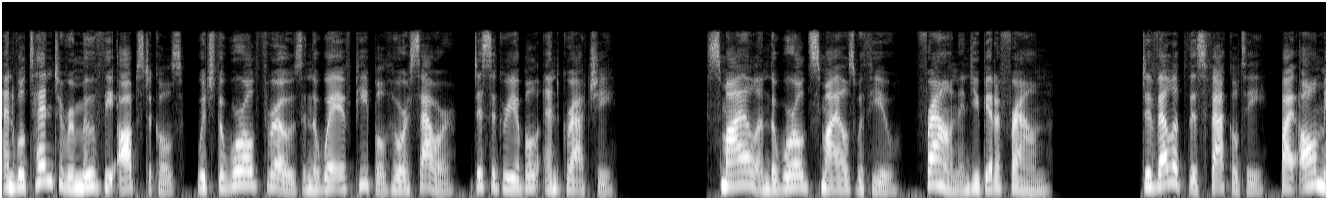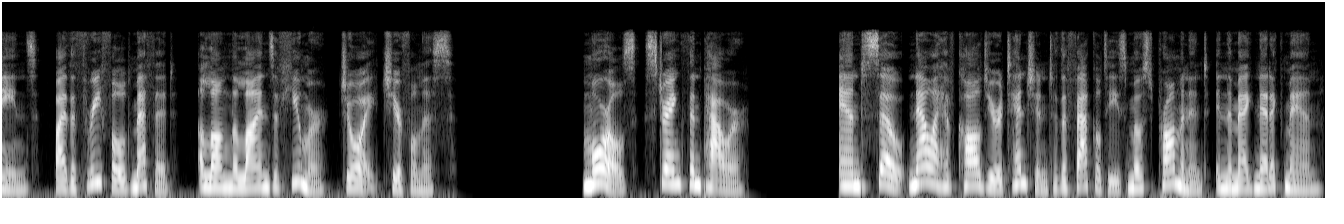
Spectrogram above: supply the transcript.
and will tend to remove the obstacles which the world throws in the way of people who are sour, disagreeable, and grouchy. Smile and the world smiles with you, frown and you get a frown. Develop this faculty, by all means, by the threefold method, along the lines of humor, joy, cheerfulness. Morals, strength, and power. And so, now I have called your attention to the faculties most prominent in the magnetic man.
